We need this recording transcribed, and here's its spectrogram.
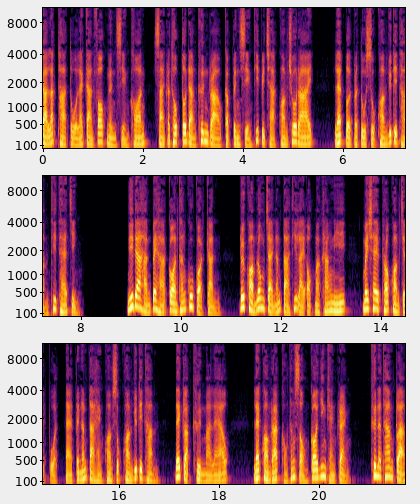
การลักพาตัวและการฟอกเงินเสียงค้อน สารกระทบโต๊ะดังขึ้นราวกับเป็นเสียงที่ปิดฉากความชั่วร้าย และเปิดประตูสู่ความยุติธรรมที่แท้จริง นิดาหันไปหากรทั้งคู่กอดกัน ด้วยความโล่งใจน้ำตาที่ไหลออกมาครั้งนี้ ไม่ใช่เพราะความเจ็บปวด แต่เป็นน้ำตาแห่งความสุขความยุติธรรม ได้กลับคืนมาแล้ว และความรักของทั้งสองก็ยิ่งแข็งแกร่ง ขึ้นณท่ามกลาง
